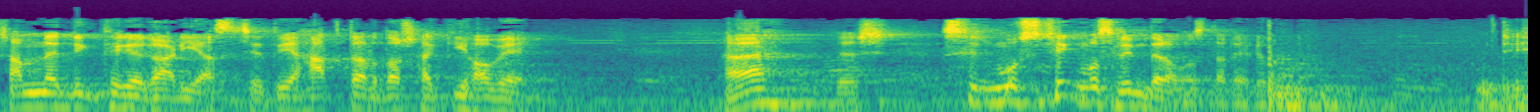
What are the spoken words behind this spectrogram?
সামনের দিক থেকে গাড়ি আসছে তো এই হাতটার দশা কি হবে? হ্যাঁ। ঠিক মুসলিমদের অবস্থাটা এরকম। জি।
